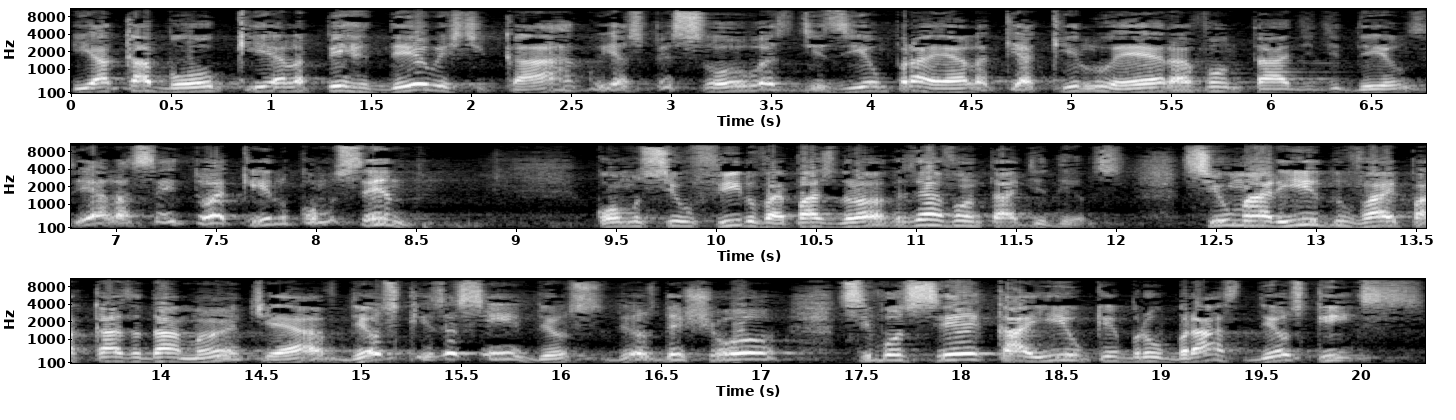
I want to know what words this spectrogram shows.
e acabou que ela perdeu este cargo e as pessoas diziam para ela que aquilo era a vontade de Deus, e ela aceitou aquilo como sendo. Como se o filho vai para as drogas, é a vontade de Deus. Se o marido vai para a casa da amante, é a, Deus quis assim, Deus, Deus deixou. Se você caiu, quebrou o braço, Deus quis.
